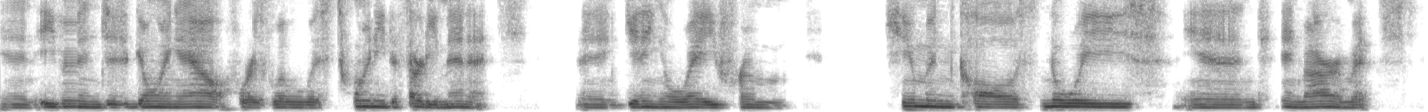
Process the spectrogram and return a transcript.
and even just going out for as little as 20 to 30 minutes and getting away from human caused noise and environments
